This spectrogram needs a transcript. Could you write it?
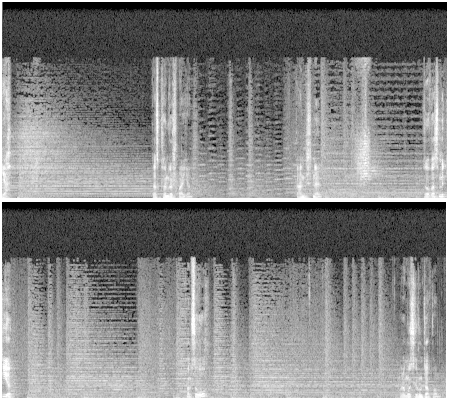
Ja. Das können wir speichern. Ganz schnell. So, was mit dir? Kommst du hoch? Oder muss ich runterkommen?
